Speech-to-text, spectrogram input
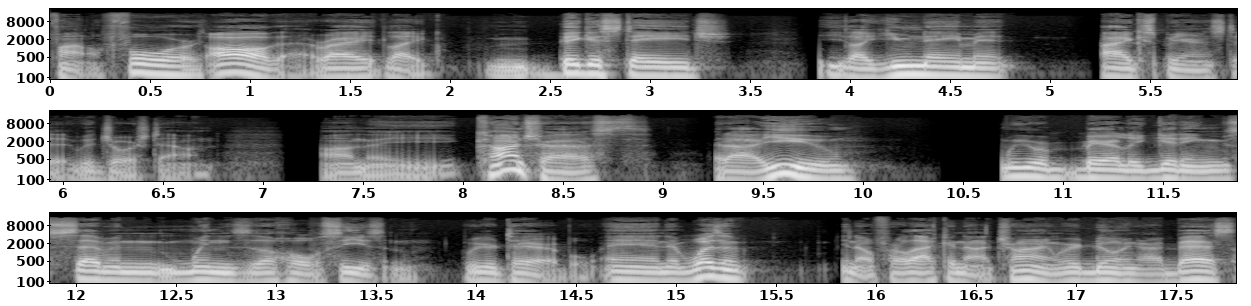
Final Four, all of that, right? Like biggest stage, like you name it, I experienced it with Georgetown. On the contrast, at IU, we were barely getting seven wins the whole season. We were terrible. And it wasn't, you know, for lack of not trying. We were doing our best.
